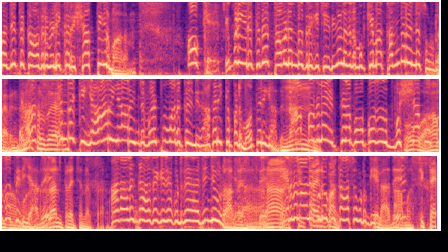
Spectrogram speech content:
சஜித்துக்கு ஆதரவளிக்க ரிஷாத் தீர்மானம்? ஓகே இப்படி இருக்குது தமிழன் பத்திரிகை செய்திகள் இதுல முக்கியமா கந்தர் என்ன சொல்றாருன்னா? இன்றைக்கு யார் யார் இந்த வேட்புமனுக்கள் நிராகரிக்கப்படுமோ தெரியாது நாற்பதுல எத்தனை போக போதோ புஷ்ஷா போக போதோ தெரியாது பிரச்சனை. ஆனாலும் காசை காசை கொடுத்து செஞ்சு விடுவாங்க தேர்தல் ஆணைக்குழுக்கு இருப்பாங்க. காசு கொடுக்க இயலாது ஸ்ட்ரிக்டா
